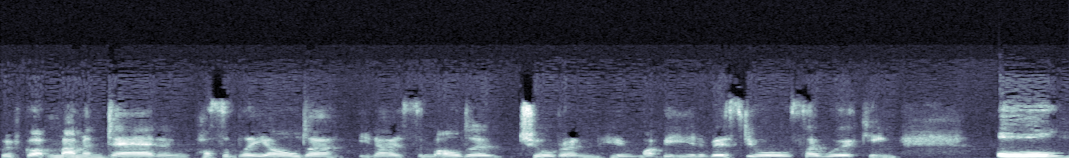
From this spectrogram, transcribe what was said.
We've got mum and dad and possibly older, you know, some older children who might be at university or also working, all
